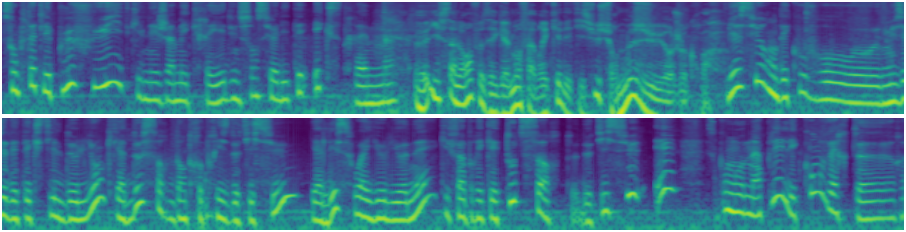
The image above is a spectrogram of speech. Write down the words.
sont peut-être les plus fluides qu'il n'ait jamais créées, d'une sensualité extrême. Euh, Yves Saint Laurent faisait également fabriquer des tissus sur mesure, je crois. Bien sûr, on découvre au musée des textiles de Lyon qu'il y a deux sortes d'entreprises de tissus. Il y a les soyeux lyonnais qui fabriquaient toutes sortes de tissus et ce qu'on appelait les converteurs.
